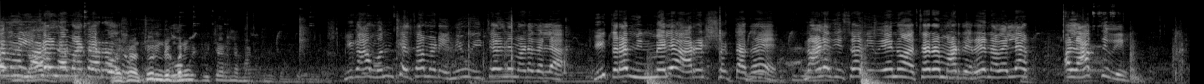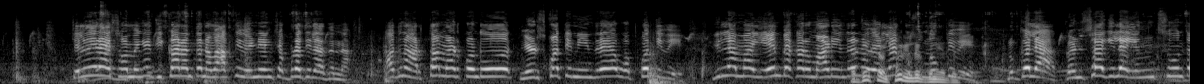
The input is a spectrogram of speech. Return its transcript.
ಅದನ್ನ ವಿಚಾರಣೆ ಮಾಡ್ಬೇಕು. ಈಗ ಒಂದ್ ಕೆಲಸ ಮಾಡಿ. ನೀವು ವಿಚಾರಣೆ ಮಾಡೋದಲ್ಲ. ಈ ತರ ನಿನ್ ಮೇಲೆ ಅರೆಸ್ಟ್ ಆಗ್ತದೆ. ನಾಳೆ ದಿವಸ ನೀವೇನು ಆಚಾರ ಮಾಡಿದ್ರೆ ನಾವೆಲ್ಲ ಅಲ್ಲಿ ಹಾಕ್ತೀವಿ. ಚೆಲುವೀರಾಯ ಸ್ವಾಮಿಗೆ ಧಿಕಾರ ಅಂತ ನಾವು ಹಾಕ್ತೀವಿ. ಎಣ್ಣೆ ಹೆಂಗೆ ಚಪ್ಪಡೋದಿಲ್ಲ ಅದನ್ನ. ಅದನ್ನ ಅರ್ಥ ಮಾಡ್ಕೊಂಡು ನಡ್ಸ್ಕೊತೀನಿ ಅಂದ್ರೆ ಒಪ್ಕೋತೀವಿ. ಇಲ್ಲಮ್ಮ ಏನ್ ಬೇಕಾದ್ರೂ ಮಾಡಿ ಅಂದ್ರೆ ನಾವೆಲ್ಲ ನುಗ್ತೀವಿ. ನುಗ್ಗಲ್ಲ ಗಂಡ್ಸಾಗಿಲ್ಲ ಹೆಂಗ್ಸು ಅಂತ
